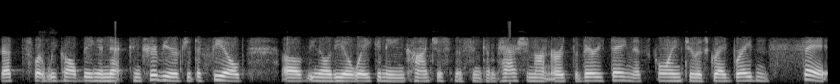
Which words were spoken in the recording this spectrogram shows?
That's what we call being a net contributor to the field of, you know, the awakening consciousness and compassion on earth, the very thing that's going to, as Gregg Braden say,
